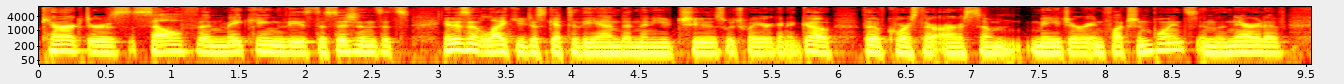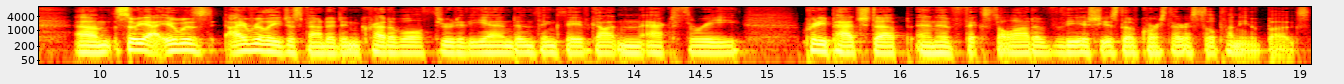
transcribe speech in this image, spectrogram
character's self and making these decisions. It's it isn't like you just get to the end and then you choose which way you're going to go. Though of course there are some major inflection points in the narrative. Um, so yeah, it was. I really just found it incredible through to the end and think they've gotten Act Three pretty patched up and have fixed a lot of the issues. Though of course there are still plenty of bugs.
